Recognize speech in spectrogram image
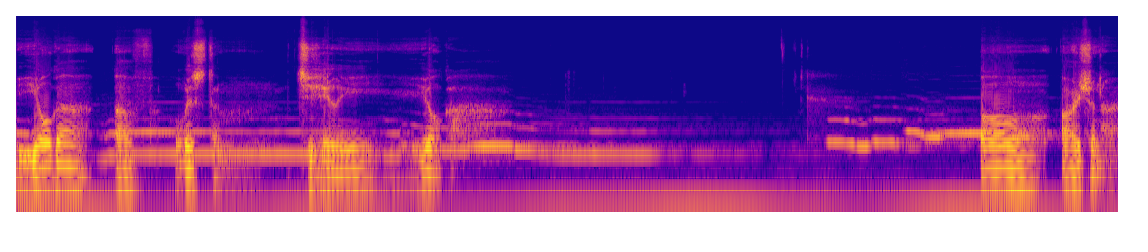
Yoga of wisdom. 지혜의 요가. O Arjuna.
